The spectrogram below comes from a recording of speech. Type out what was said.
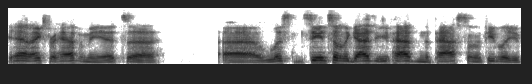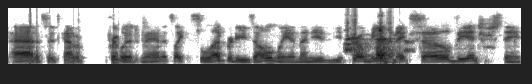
Yeah, thanks for having me. It's uh listen, seeing some of the guys that you've had in the past, some of the people that you've had, it's, it's kind of a privilege, man. It's like celebrities only, and then you, you throw me in the mix, so it'll be interesting.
